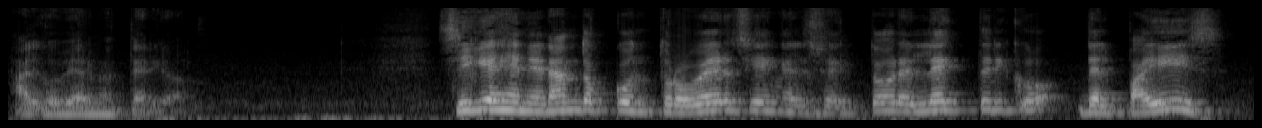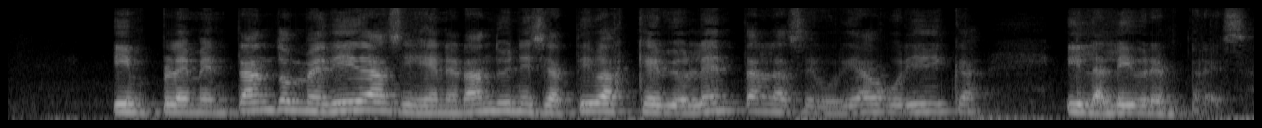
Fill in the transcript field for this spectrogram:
al gobierno anterior. Sigue generando controversia en el sector eléctrico del país, implementando medidas y generando iniciativas que violentan la seguridad jurídica y la libre empresa.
